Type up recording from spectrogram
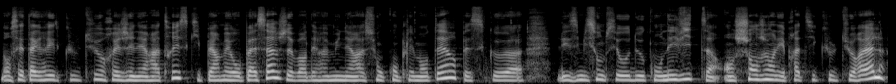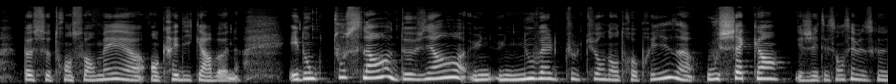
dans cette agriculture régénératrice qui permet au passage d'avoir des rémunérations complémentaires parce que euh, les émissions de CO2 qu'on évite en changeant les pratiques culturelles peuvent se transformer en crédit carbone. Et donc, tout cela devient une nouvelle culture d'entreprise où chacun, et j'étais censée, parce que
